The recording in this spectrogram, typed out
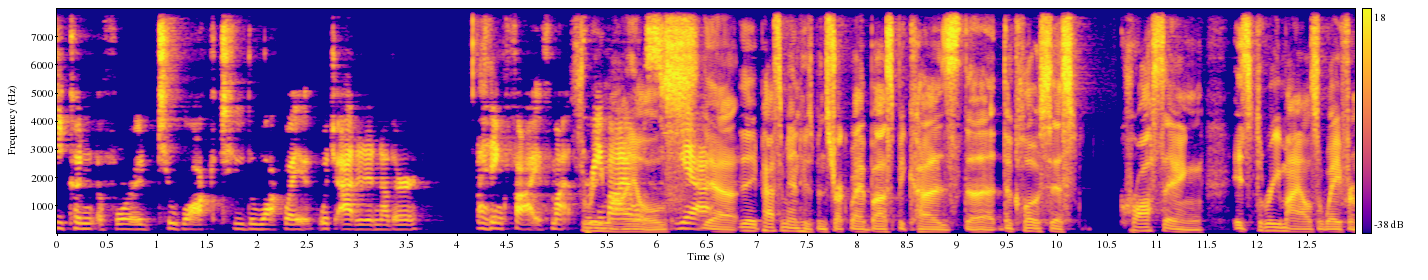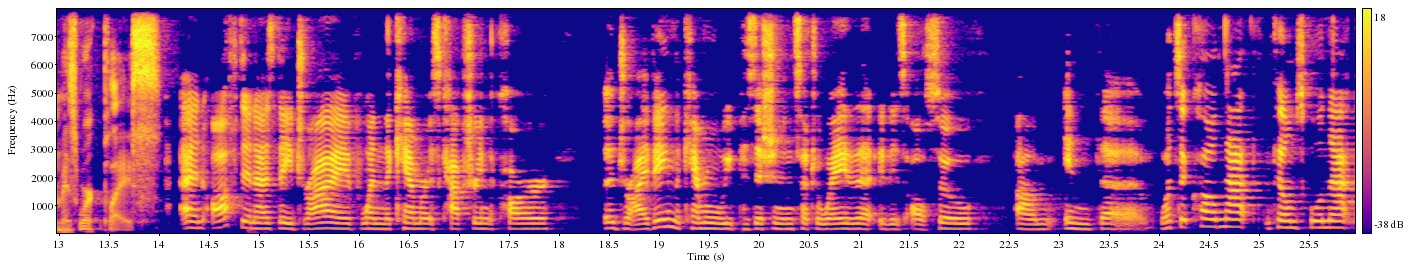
he couldn't afford to walk to the walkway, which added another I think five miles, three, three miles. miles. Yeah. Yeah. They pass a man who's been struck by a bus because the the closest crossing is three miles away from his workplace. And often, as they drive, when the camera is capturing the car uh, driving, the camera will be positioned in such a way that it is also um, in the what's it called, Nat film school, Nat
